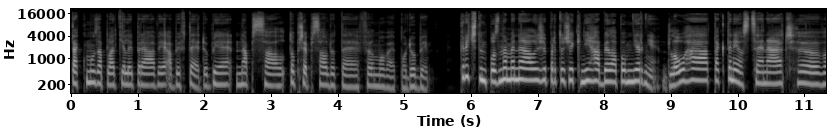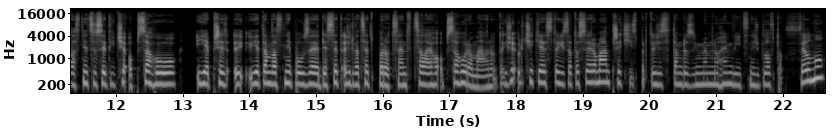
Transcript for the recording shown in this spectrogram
tak mu zaplatili právě, aby v té době napsal, to přepsal do té filmové podoby. Crichton poznamenal, že protože kniha byla poměrně dlouhá, tak ten jeho scénář, eh, vlastně co se týče obsahu, je, přes, je tam vlastně pouze 10 až 20% celého obsahu románu, takže určitě stojí za to si román přečíst, protože se tam dozvíme mnohem víc, než bylo v tom filmu.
